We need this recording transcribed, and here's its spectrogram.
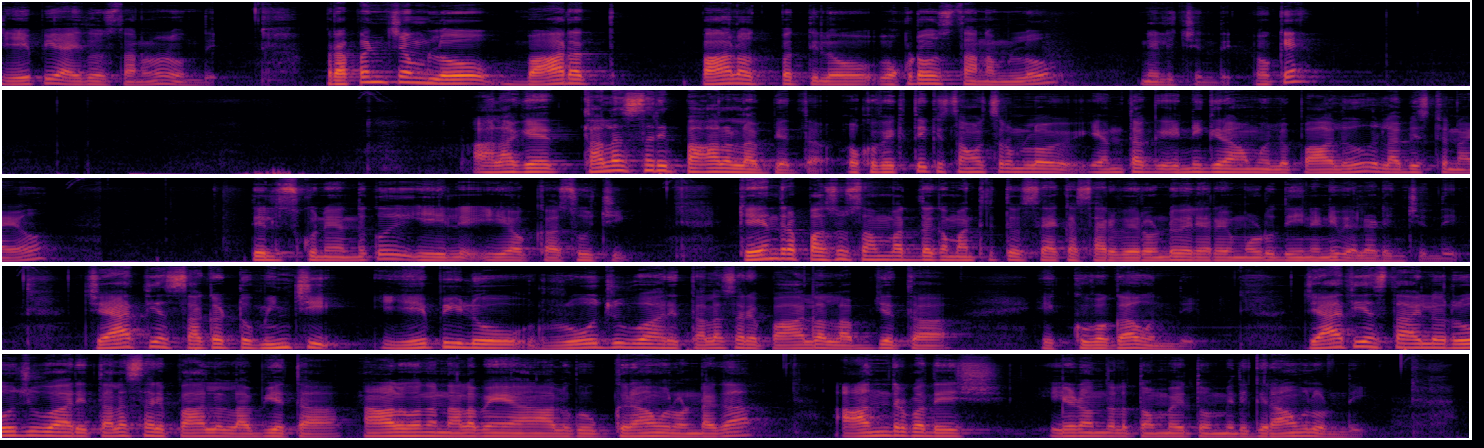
ఏపీ ఐదో స్థానంలో ఉంది. ప్రపంచంలో భారత్ పాల ఉత్పత్తిలో ఒకటో స్థానంలో నిలిచింది. ఓకే? అలాగే తలసరి పాల లభ్యత. ఒక వ్యక్తికి సంవత్సరంలో ఎంత ఎన్ని గ్రాముల పాలు లభిస్తున్నాయో తెలుసుకునేందుకు ఈ ఈ యొక్క సూచి. కేంద్ర పశు సంవర్ధక మంత్రిత్వ శాఖ సర్వే రెండు వేల ఇరవై మూడు దీనిని వెల్లడించింది. జాతీయ సగటు మించి ఏపీలో రోజువారీ తలసరి పాల లభ్యత ఎక్కువగా ఉంది. జాతీయ స్థాయిలో రోజువారీ తలసరి పాల లభ్యత నాలుగు వందల నలభై నాలుగు గ్రాములు ఉండగా ఆంధ్రప్రదేశ్ ఏడు వందల తొంభై తొమ్మిది గ్రాములు ఉంది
